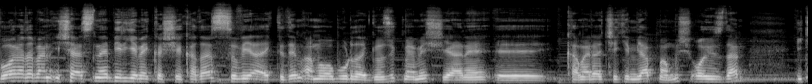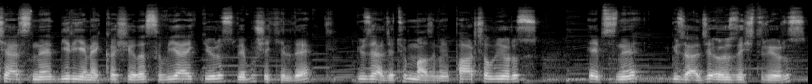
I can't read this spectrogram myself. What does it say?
Bu arada ben içerisine bir yemek kaşığı kadar sıvı yağ ekledim ama o burada gözükmemiş yani e, kamera çekim yapmamış. O yüzden içerisine bir yemek kaşığı da sıvı yağ ekliyoruz ve bu şekilde güzelce tüm malzemeyi parçalıyoruz. Hepsini güzelce özleştiriyoruz.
